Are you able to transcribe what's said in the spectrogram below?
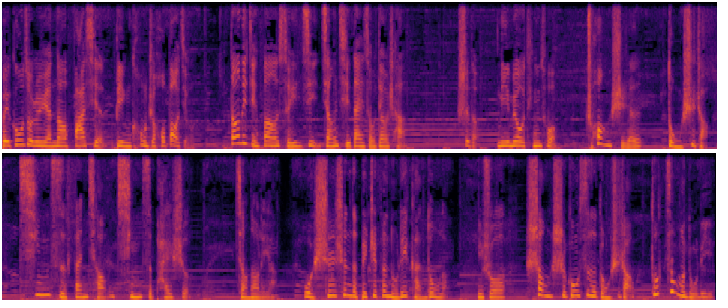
被工作人员呢发现并控制后报警，当地警方随即将其带走调查。是的，你没有听错，创始人、董事长亲自翻墙、亲自拍摄。讲道理啊，我深深的被这份努力感动了。你说，上市公司的董事长都这么努力，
